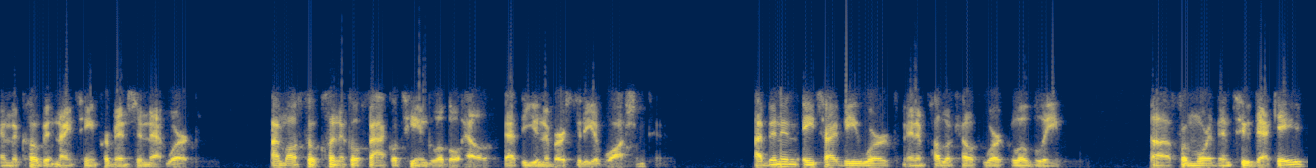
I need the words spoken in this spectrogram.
and the COVID 19 Prevention Network. I'm also clinical faculty in global health at the University of Washington. I've been in HIV work and in public health work globally uh, for more than two decades,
